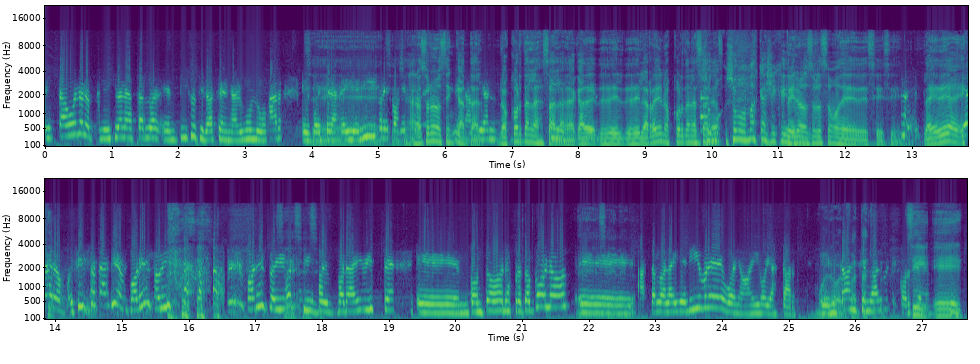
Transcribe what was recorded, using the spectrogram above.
está bueno lo que me dijeron hacerlo en piso, si lo hacen en algún lugar, eh, puede ser al aire libre. Sí, con sí. A nosotros nos encanta. Nos cortan las salas. De acá, de- desde, desde la radio nos cortan las salas. Somos, somos más callejeros. Pero nosotros somos de, de- sí, sí. La idea es que, Claro, pues, sí, yo también, por eso dije, por eso, igual sí. Por, por ahí, viste, eh, con todos los protocolos, eh, hacerlo al aire libre, bueno, ahí voy a estar. Bueno, Eh, me diciendo algo y te corté. Sí, eh, Sí.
